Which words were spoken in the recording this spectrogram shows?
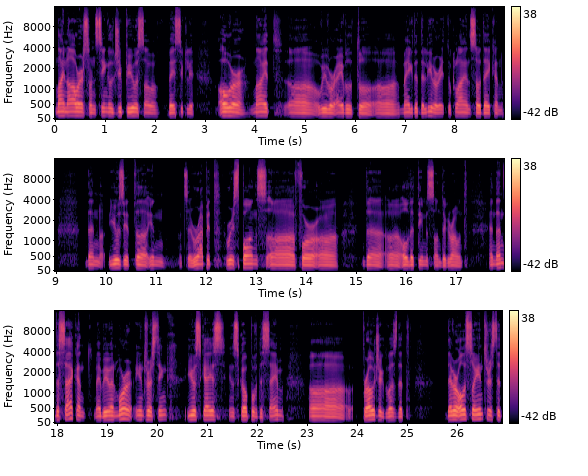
nine hours on single GPU, so basically overnight uh, we were able to uh, make the delivery to clients so they can then use it uh, in let's say rapid response uh, for the all the teams on the ground. And then the second, maybe even more interesting use case in scope of the same uh, project was that they were also interested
